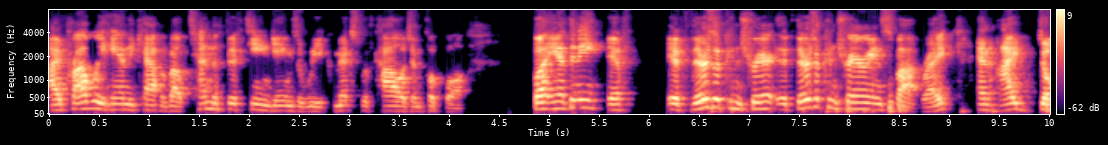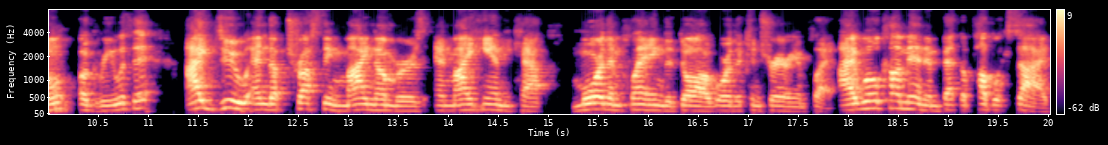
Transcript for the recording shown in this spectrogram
I probably handicap about 10 to 15 games a week mixed with college and football. But Anthony, if if there's a contrarian if there's a contrarian spot, right? And I don't agree with it, I do end up trusting my numbers and my handicap more than playing the dog or the contrarian play. I will come in and bet the public side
